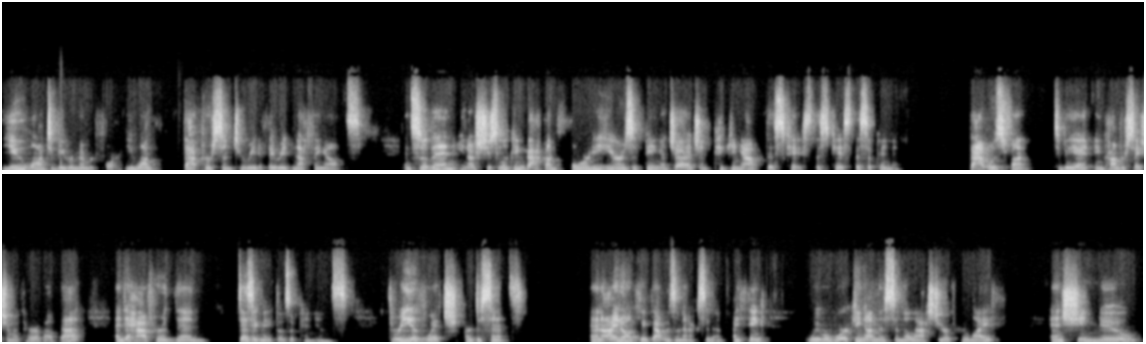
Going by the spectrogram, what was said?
you want to be remembered for? You want that person to read if they read nothing else. And so then, you know, she's looking back on 40 years of being a judge and picking out this case, this case, this opinion. That was fun to be in conversation with her about that and to have her then designate those opinions, three of which are dissents. And I don't think that was an accident. I think we were working on this in the last year of her life, and she knew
